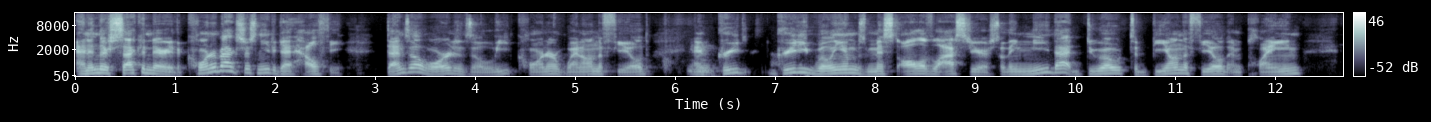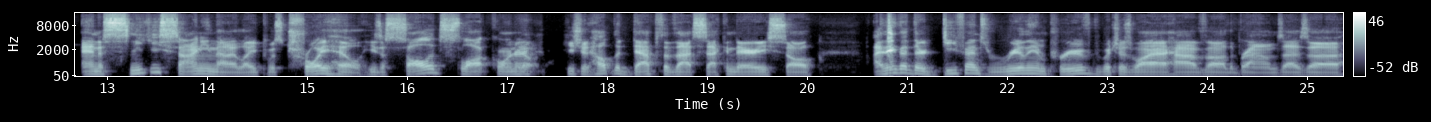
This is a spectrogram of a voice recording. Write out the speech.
And in their secondary, the cornerbacks just need to get healthy. Denzel Ward is an elite corner when on the field, mm-hmm. and Greedy, Greedy Williams missed all of last year. So they need that duo to be on the field and playing. And a sneaky signing that I liked was Troy Hill. He's a solid slot corner. Yep. He should help the depth of that secondary. So I think that their defense really improved, which is why I have uh, the Browns as a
